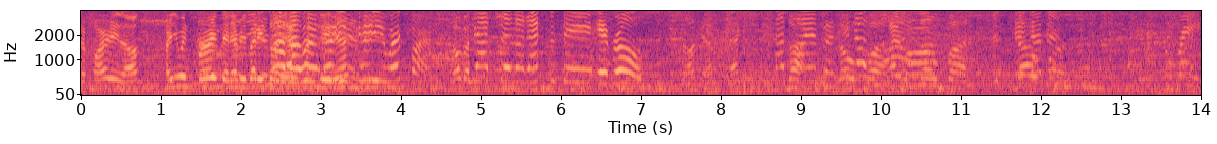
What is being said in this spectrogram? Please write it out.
The party though. Are you inferring that everybody's No, on but who, ecstasy who, do you, who do you work for? Nobody. You got to about ecstasy, it rolls. Okay. Ecstasy That's sucks. my input. It's no It fun. It's no fun. It's It no doesn't. fun. Great.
